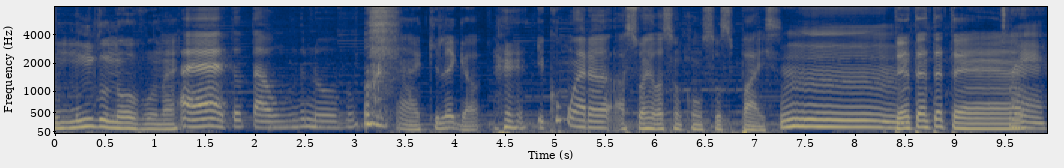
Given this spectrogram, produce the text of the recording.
Um mundo novo, né? É, total, um mundo novo. Ah, que legal. E como era a sua relação com os seus pais? Hum. Tan, tan, tan, tan. É.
